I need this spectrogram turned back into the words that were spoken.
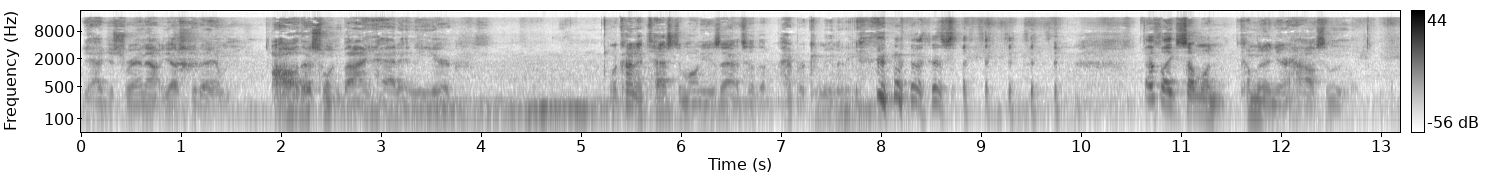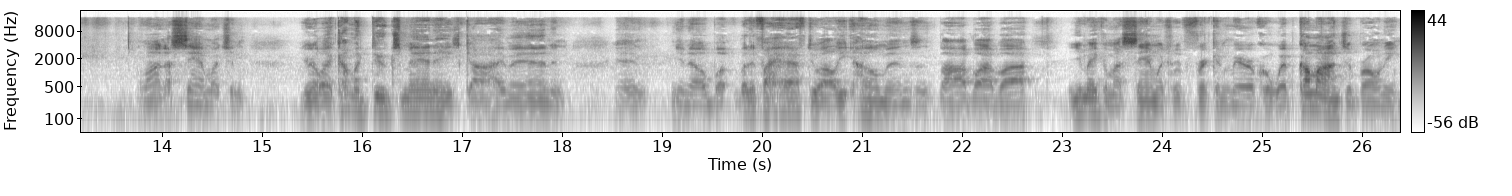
Yeah, I just ran out yesterday. I'm, oh, this one, but I ain't had it in a year. What kind of testimony is that to the pepper community? That's like someone coming in your house and wanting a sandwich and you're like, I'm a Duke's mayonnaise guy, man, and and you know, but but if I have to, I'll eat Hellmann's and blah blah blah. You make him a sandwich with frickin' Miracle Whip. Come on, jabroni.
